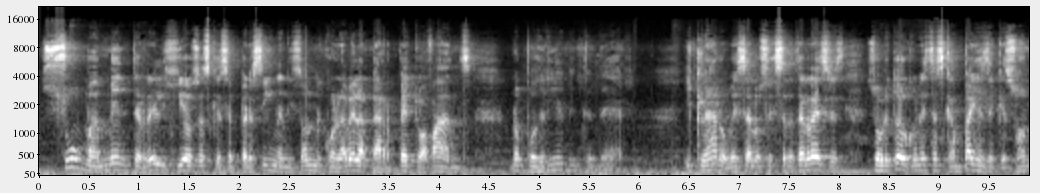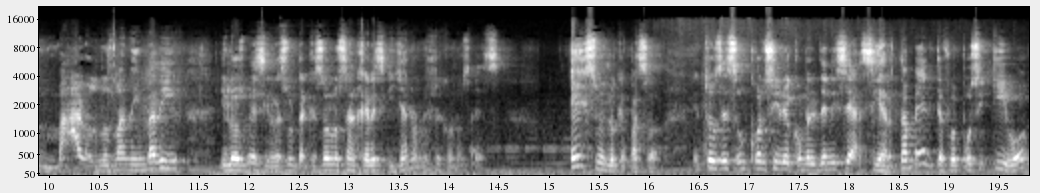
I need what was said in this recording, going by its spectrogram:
sumamente religiosas que se persignan y son con la vela perpetua fans no podrían entender. Y claro, ves a los extraterrestres, sobre todo con estas campañas de que son malos, nos van a invadir, y los ves y resulta que son los ángeles y ya no los reconoces. Eso es lo que pasó. Entonces un concilio como el de Nicea ciertamente fue positivo,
